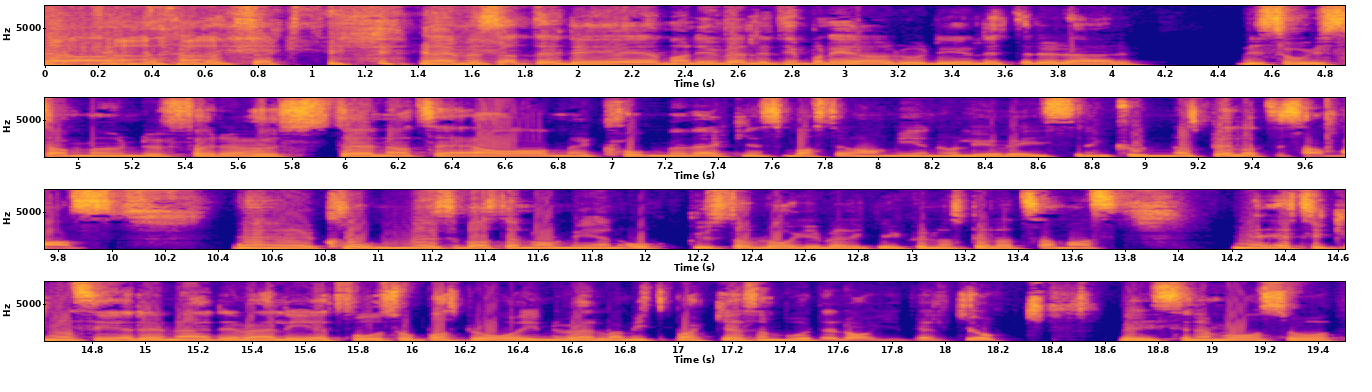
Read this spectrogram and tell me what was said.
ja, men, exakt. Nej, men så det, man är väldigt imponerad och det är lite det där vi såg ju samma under förra hösten. att säga, ja, men Kommer verkligen Sebastian Holmén och Leo Väisänen kunna spela tillsammans? Eh, kommer Sebastian Holmén och Gustav Lagerbielke kunna spela tillsammans? Men jag tycker man ser det när det väl är två så pass bra individuella mittbackar som både Lagerbielke och Väisänen var. Så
